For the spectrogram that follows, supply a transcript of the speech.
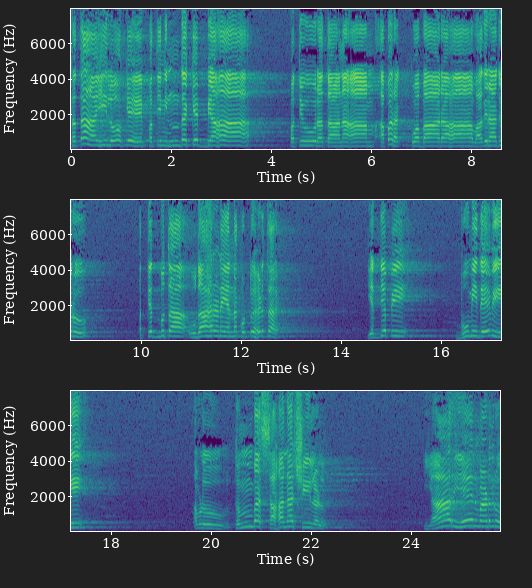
ತಥಾ ಹಿ ಲೋಕೆ ಪತಿನಿಂದಕೆಭ್ಯ ಪತಿವ್ರತಾನಾಂ ಅಪರಕ್ವ ಬಾರ ವಾದಿರಾಜರು ಅತ್ಯದ್ಭುತ ಉದಾಹರಣೆಯನ್ನು ಕೊಟ್ಟು ಹೇಳ್ತಾರೆ. ಯದ್ಯಪಿ ಭೂಮಿದೇವಿ ಅವಳು ತುಂಬ ಸಹನಶೀಲಳು. ಯಾರು ಏನು ಮಾಡಿದ್ರು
